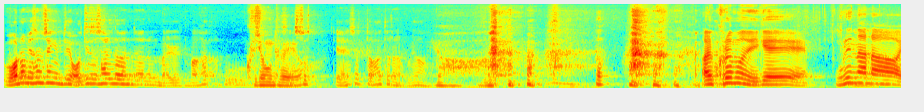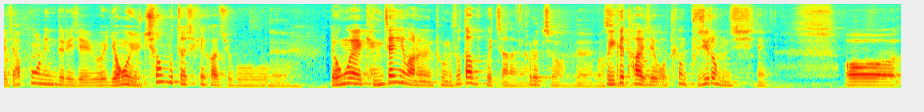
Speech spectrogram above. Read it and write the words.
원어민 선생님들이 어디서 살다 왔냐는 말을 막 하고 그 정도예요? 했었, 예, 했었다고 하더라고요. 야. 아니 그러면 이게 우리나라 이제 학부모님들이 이제 영어 유치원부터 시작해가지고 네, 영어에 굉장히 많은 돈을 쏟아붓고 있잖아요. 그렇죠. 네, 맞습니다. 그 이게 다 이제 어떻게 보면 부질없는 짓이네요. 어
